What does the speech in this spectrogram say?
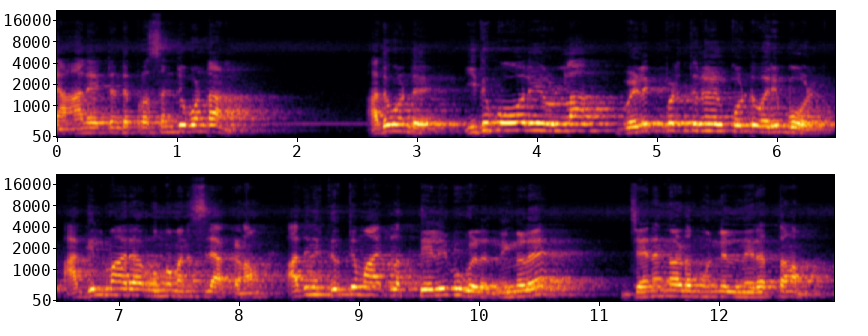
ലാലേട്ടന്റെ പ്രസന്റ് കൊണ്ടാണ്. അതുകൊണ്ട് ഇതുപോലെയുള്ള വെളിപ്പെടുത്തലുകൾ കൊണ്ടുവരുമ്പോൾ അഖിൽമാരാർ ഒന്ന് മനസ്സിലാക്കണം. അതിന് കൃത്യമായിട്ടുള്ള തെളിവുകൾ നിങ്ങൾ ജനങ്ങളുടെ മുന്നിൽ നിരത്തണം.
